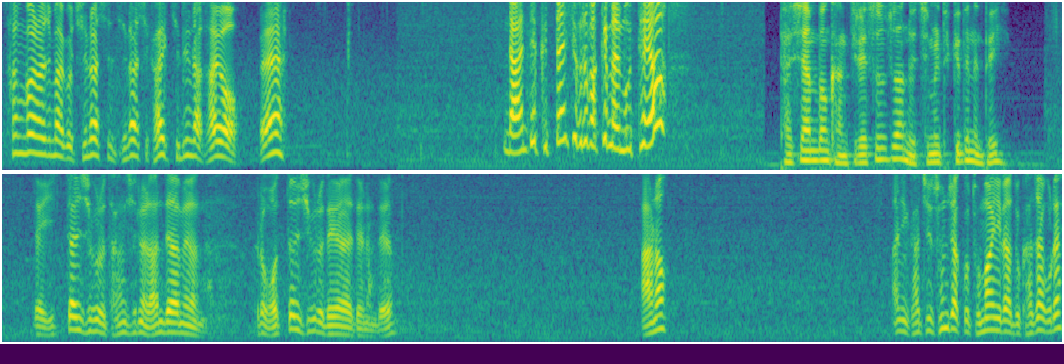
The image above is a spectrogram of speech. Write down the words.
상관하지 말고 진아 씨는 진아 씨 갈 길이나 가요. 예? 나한테 그딴 식으로밖에 말 못해요? 다시 한번 강칠의 순수한 외침을 듣게 되는데 네, 이딴 식으로 당신을 안대하면 그럼 어떤 식으로 대해야 되는데요? 안 와? 아니 같이 손잡고 도망이라도 가자 그래?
